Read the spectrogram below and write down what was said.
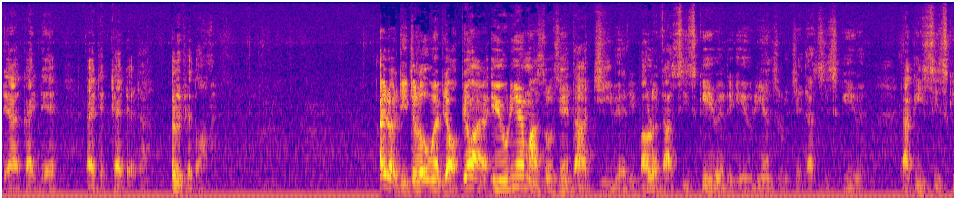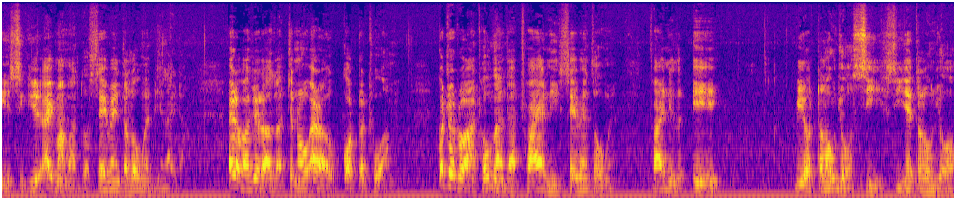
တရားကြိုက်တယ်အဲ့ဒါကြိုက်တယ်ဒါအဲ့လိုဖြစ်သွားမယ်အဲ့တော့ဒီတစ်လုံးပဲပြောပြောရရင် Aeolian မှာဆိုလို့ရှိရင်ဒါ G ပဲလေဘာလို့လဲဒါ C scale ပဲလေ Aeolian ဆိုလို့ရှိရင်ဒါ C scale ပဲဒါကီ C scale C scale အဲ့မှာမှာသူ7တစ်လုံးပဲပြင်လိုက်တာအဲ့တော့ဘာဖြစ်လာလဲဆိုတော့ကျွန်တော်အဲ့ဒါကို code တွက်ထုတ်အောင် code တွက်ထုတ်အောင်ထုံးစံဒါ try နီး7သုံးမယ် try နီးဆို A ပြီးတော့တစ်လုံးကျော် C C ရဲ့တစ်လုံးကျော်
